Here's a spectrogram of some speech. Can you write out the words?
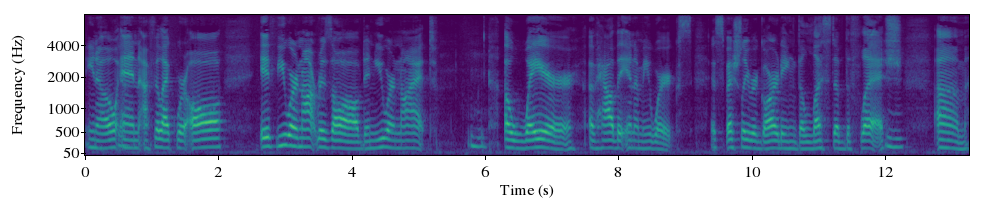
you know. Yeah. And I feel like we're all, if you are not resolved and you are not mm-hmm. aware of how the enemy works, especially regarding the lust of the flesh, mm-hmm. um,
